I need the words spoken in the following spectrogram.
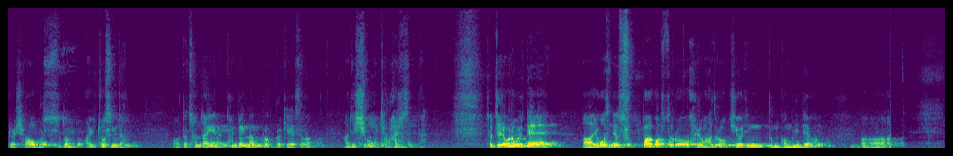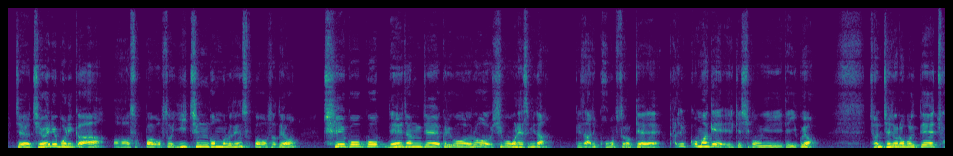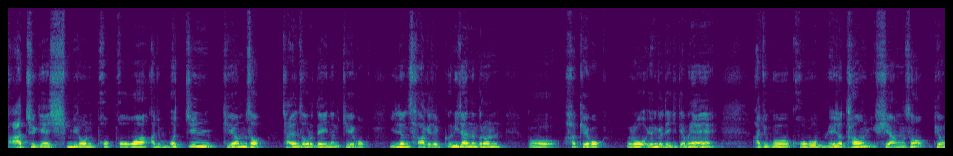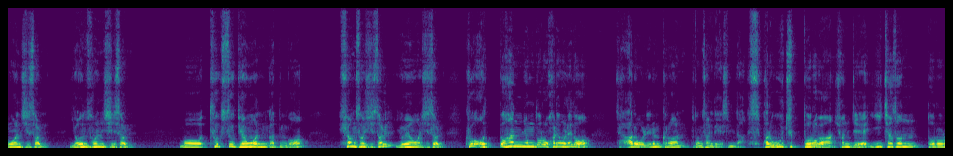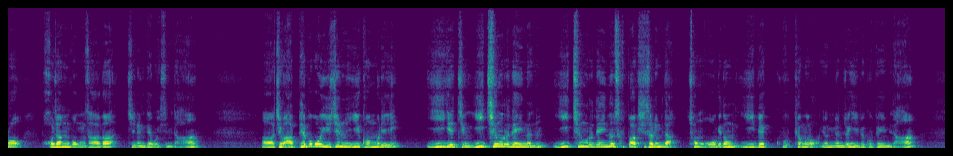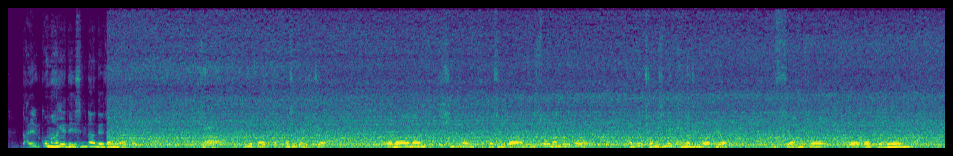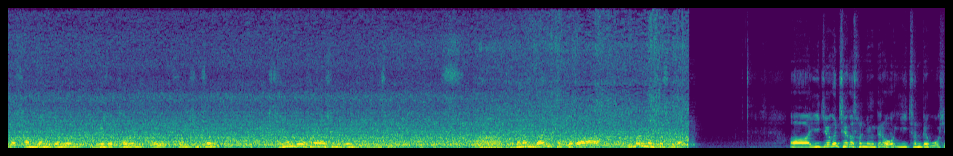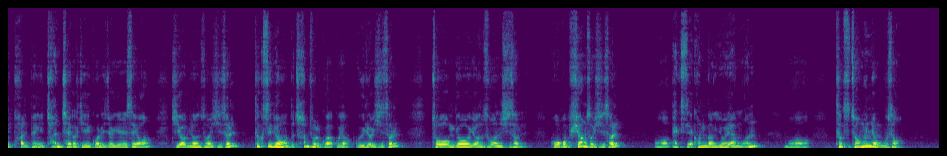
그리고 샤워 부스도 아주 좋습니다. 어, 또 천장에는 편백나무로 그렇게 해서 아주 시공을 잘 하셨습니다. 전체적으로 볼 때, 아, 이것은 이제 숙박업소로 활용하도록 지어진 동- 건물인데요. 어, 제, 이렇게 보니까 어, 숙박업소 2층 건물로 된 숙박업소도요 최고급 내장재 그리고로 시공을 했습니다. 그래서 아주 고급스럽게 깔끔하게 이렇게 시공이 되어 있고요. 전체적으로 볼 때 좌측에 신비로운 폭포와 아주 멋진 계암석, 자연석으로 되어 있는 계곡, 1년 4계절 끊이지 않는 그런 그 하- 계곡으로 연결되어 있기 때문에 아주 그 고급 레저타운, 휴양소, 병원 시설, 연수원 시설, 뭐 특수 병원 같은 거, 휴양소 시설, 요양원 시설, 그 어떠한 용도로 활용을 해도 잘 어울리는 그러한 부동산이 되겠습니다. 바로 우측 도로가 현재 2차선 도로로 포장 공사가 진행되고 있습니다. 어, 지금 앞에 보고 계시는 이 건물이 2계층, 2층으로 되어 있는 2층으로 되어 있는 숙박 시설입니다. 총 5개동 209평으로 연면적이 209평입니다. 깔끔하게 되어 있습니다. 내장이 나죠. 자, 이 보- 보- 보수 보십시오. 어마어마한 신비로운 폭포수입니다. 물소리만 들어도 아주 정신이 맑아진 것 같아요. 휴양소, 보호병원, 뭐 한방병원, 레저타운, 보호시설, 다용도로 활용할 수 있는 그런 비용이 있습니다. 대단합니다. 이 폭포가 정말 멋있었습니다. 어, 이 지역은 제가 설명한 대로 2158평이 전체가 계획관리 지역이라서요. 기업연수원 시설, 특수병원도 참 좋을 것 같고요. 의료시설, 종교연수원 시설, 고급 휴양소 시설, 어, 백세 건강요양원, 뭐 특수 전문 연구소,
